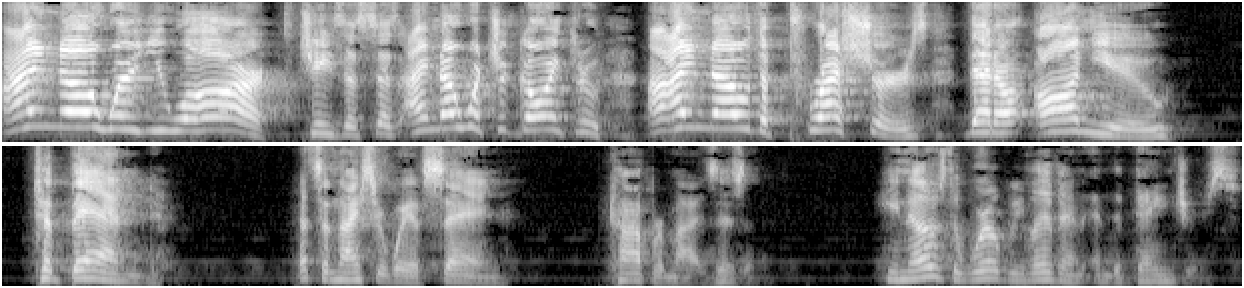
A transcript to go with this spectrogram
I know where you are, Jesus says. I know what you're going through. I know the pressures that are on you to bend. That's a nicer way of saying compromise, isn't it? He knows the world we live in and the dangers.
